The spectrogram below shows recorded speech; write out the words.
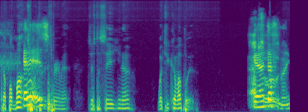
A couple months. It is experiment just to see, you know, what you come up with. Absolutely. Yeah, definitely.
